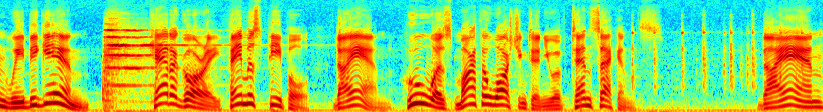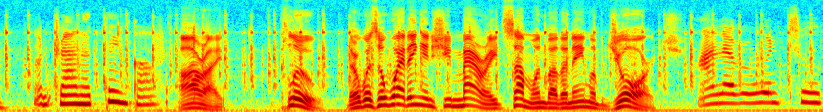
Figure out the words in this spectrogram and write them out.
And we begin. Category Famous People. Diane, who was Martha Washington? You have 10 seconds. Diane, I'm trying to think of it. all right. Clue. There was a wedding and she married someone by the name of George. I never went to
